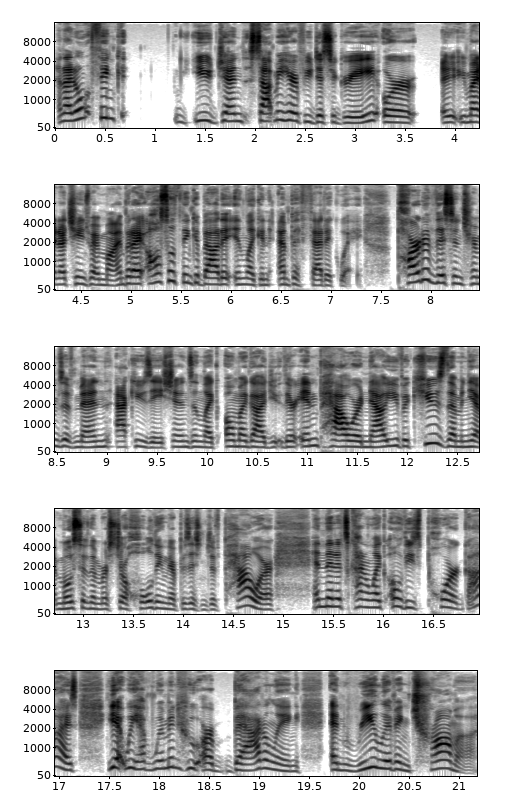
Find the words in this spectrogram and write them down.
and I don't think you Jen stop me here if you disagree or you might not change my mind, but I also think about it in like an empathetic way. Part of this, in terms of men accusations and like, oh my God, you, they're in power. Now you've accused them, and yet most of them are still holding their positions of power. And then it's kind of like, oh, these poor guys. Yet we have women who are battling and reliving trauma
